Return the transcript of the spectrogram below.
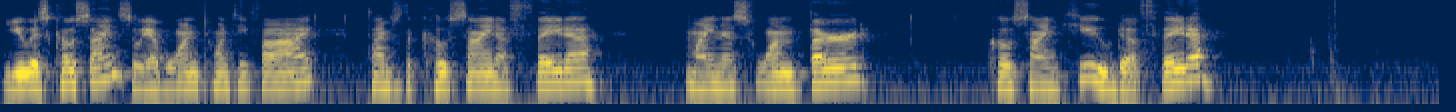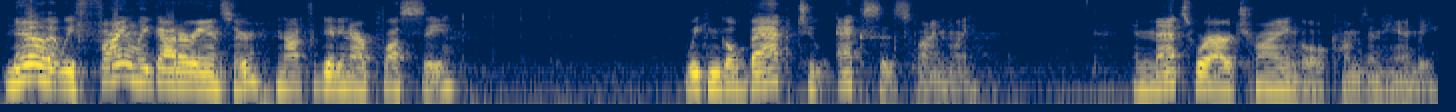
u is cosine, so we have 125 times the cosine of theta minus 1 third cosine cubed of theta. Now that we finally got our answer, not forgetting our plus c, we can go back to x's finally. And that's where our triangle comes in handy.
